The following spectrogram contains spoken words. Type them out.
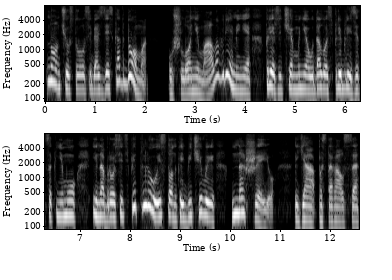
но он чувствовал себя здесь как дома». Ушло немало времени, прежде чем мне удалось приблизиться к нему и набросить петлю из тонкой бичевы на шею. Я постарался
